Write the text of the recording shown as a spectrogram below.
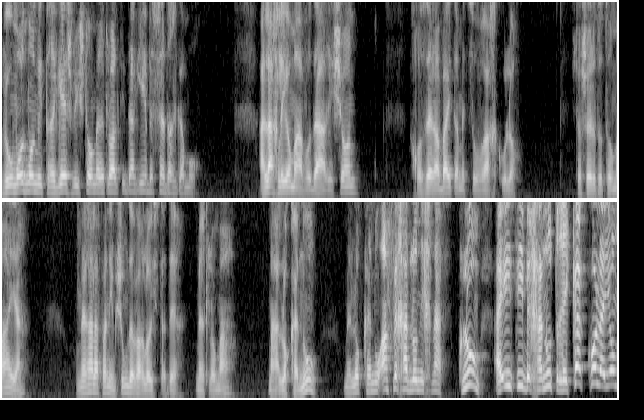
והוא מאוד מאוד מתרגש, ואשתו אומרת לו, אל תדאג, יהיה בסדר גמור. הלך ליום העבודה הראשון, חוזר הביתה מצוברח כולו. אשתו שואלת אותו, מה היה? אומר על הפנים, שום דבר לא הסתדר. אומרת לו, מה? מה, לא קנו? אומר, לא קנו, אף אחד לא נכנס. כלום. הייתי בחנות ריקה כל היום,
